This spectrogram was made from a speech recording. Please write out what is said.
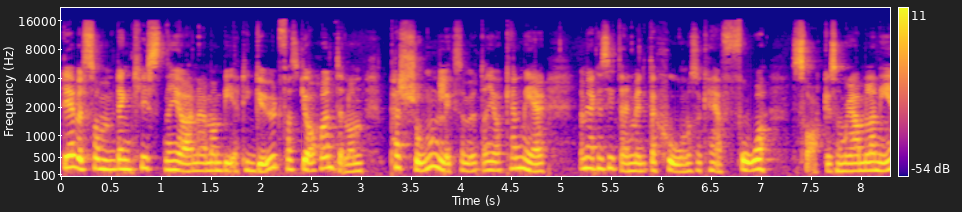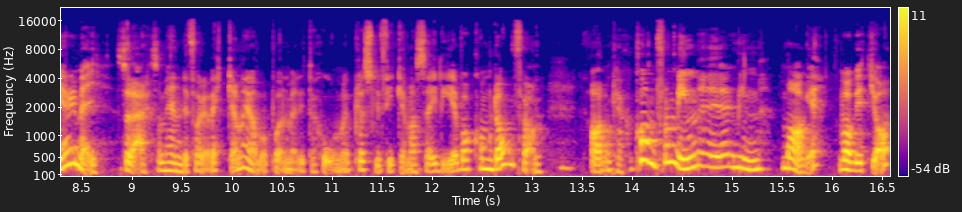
Det är väl som den kristna gör när man ber till Gud. Fast jag har inte någon person liksom, utan jag kan mer, jag kan sitta i en meditation och så kan jag få saker som ramlar ner i mig. Sådär, som hände förra veckan när jag var på en meditation och plötsligt fick jag massa idéer. Var kom de ifrån? Ja, de kanske kom från min, eh, min mage, vad vet jag.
